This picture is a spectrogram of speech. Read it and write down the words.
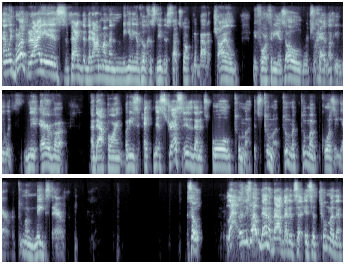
And we brought Rayas, the fact that the Rambam in the beginning of Hilchas Nida starts talking about a child before three years old, which has nothing to do with erva at that point. But he's eh, the stress is that it's all tuma. It's tuma, tuma, tuma causing error. Tuma makes the error. So we spoke then about that it's a it's a tuma that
